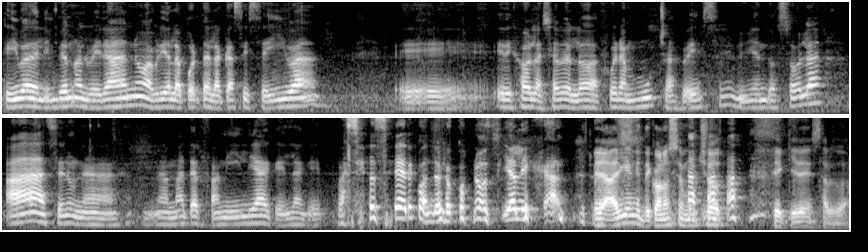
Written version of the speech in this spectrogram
que iba del invierno al verano, abría la puerta de la casa y se iba. Eh, he dejado la llave al lado de afuera muchas veces, viviendo sola, a ser una, una mater familia, que es la que pasé a ser cuando lo conocí a Alejandro. Mira, alguien que te conoce mucho te quiere saludar.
